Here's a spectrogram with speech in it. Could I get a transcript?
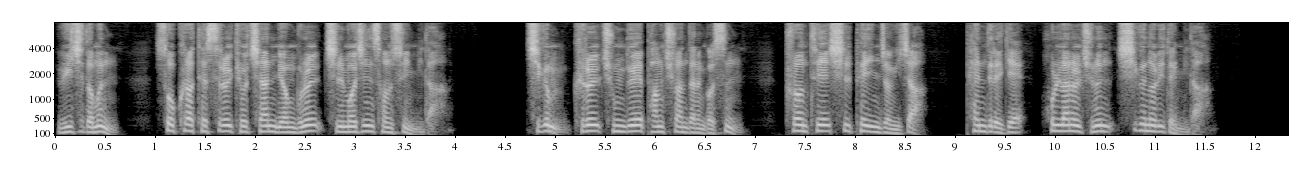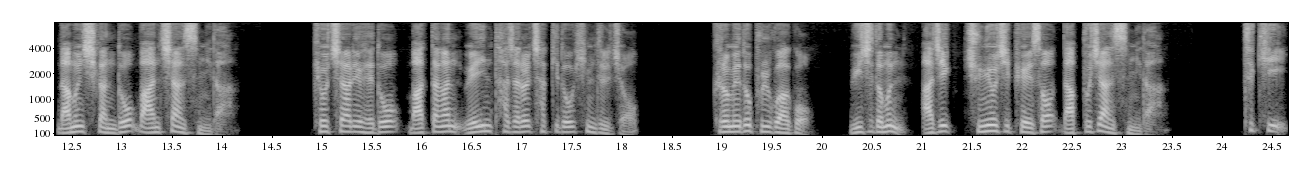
위즈덤은 소크라테스를 교체한 명분을 짊어진 선수입니다. 지금 그를 중도에 방출한다는 것은 프런트의 실패 인정이자 팬들에게 혼란을 주는 시그널이 됩니다. 남은 시간도 많지 않습니다. 교체하려 해도 마땅한 외인 타자를 찾기도 힘들죠. 그럼에도 불구하고 위즈덤은 아직 중요 지표에서 나쁘지 않습니다. 특히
